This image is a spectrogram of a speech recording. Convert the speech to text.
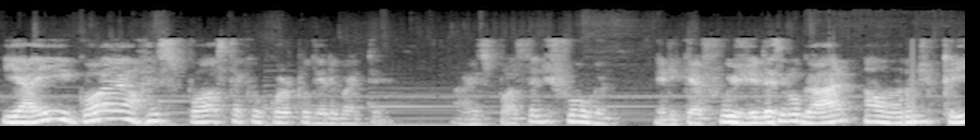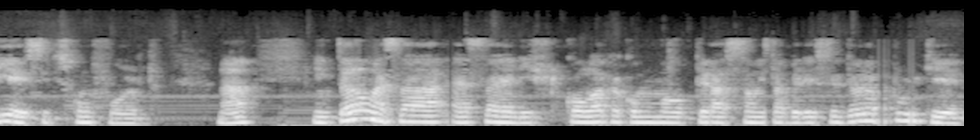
E aí, qual é a resposta que o corpo dele vai ter? A resposta é de fuga. Ele quer fugir desse lugar aonde cria esse desconforto. Né? Então, essa, essa ele coloca como uma operação estabelecedora por quê?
